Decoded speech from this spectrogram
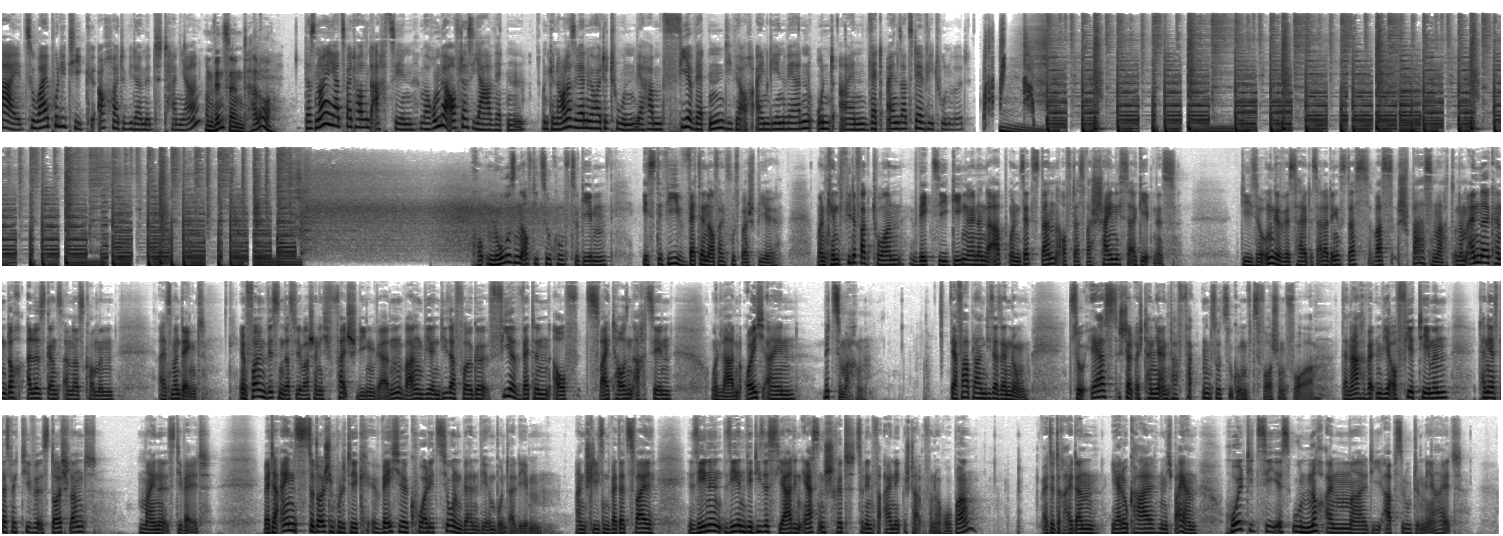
Hi, zu Y Politik, auch heute wieder mit Tanja. Und Vincent, hallo. Das neue Jahr 2018, warum wir auf das Jahr wetten. Und genau das werden wir heute tun. Wir haben vier Wetten, die wir auch eingehen werden und einen Wetteinsatz, der wehtun wird. Prognosen auf die Zukunft zu geben, ist wie Wetten auf ein Fußballspiel. Man kennt viele Faktoren, wägt sie gegeneinander ab und setzt dann auf das wahrscheinlichste Ergebnis. Diese Ungewissheit ist allerdings das, was Spaß macht und am Ende kann doch alles ganz anders kommen, als man denkt. Im vollen Wissen, dass wir wahrscheinlich falsch liegen werden, wagen wir in dieser Folge vier Wetten auf 2018 und laden euch ein, mitzumachen. Der Fahrplan dieser Sendung. Zuerst stellt euch Tanja ein paar Fakten zur Zukunftsforschung vor. Danach wetten wir auf vier Themen. Tanjas Perspektive ist Deutschland, meine ist die Welt. Wette 1 zur deutschen Politik. Welche Koalition werden wir im Bund erleben? Anschließend Wette 2. Sehen, sehen wir dieses Jahr den ersten Schritt zu den Vereinigten Staaten von Europa? Wette 3 dann eher lokal, nämlich Bayern holt die CSU noch einmal die absolute Mehrheit.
